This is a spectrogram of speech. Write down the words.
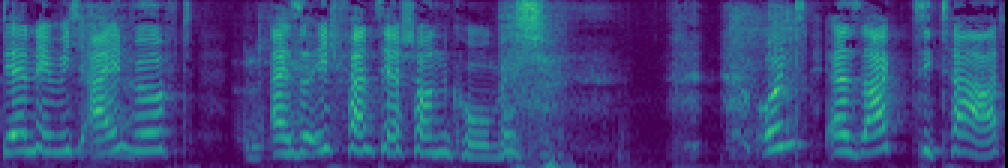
der nämlich einwirft, also ich fand's ja schon komisch. Und er sagt, Zitat,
